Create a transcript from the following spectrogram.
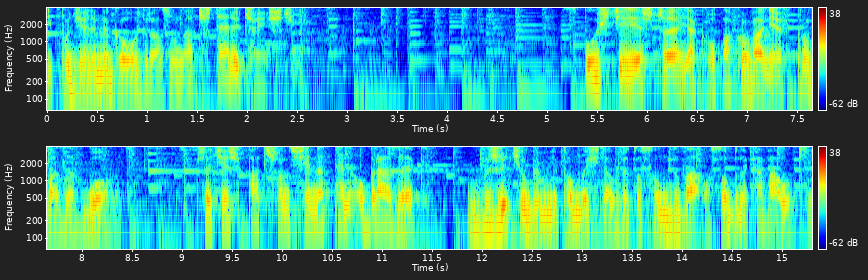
i podzielmy go od razu na cztery części. Spójrzcie jeszcze, jak opakowanie wprowadza w błąd. Przecież patrząc się na ten obrazek, w życiu bym nie pomyślał, że to są dwa osobne kawałki.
